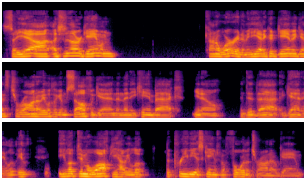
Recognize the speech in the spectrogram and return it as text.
so yeah, it's just another game. I'm kind of worried. I mean, he had a good game against Toronto. He looked like himself again, and then he came back, you know, and did that again. He he, he looked in Milwaukee how he looked the previous games before the Toronto game.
